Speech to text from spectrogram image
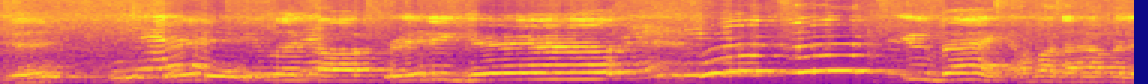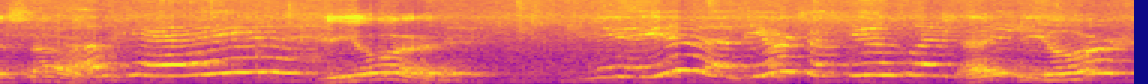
good. Yeah. Pretty. You look all pretty, girl. Thank you. What's up? You back? I'm about to hop in the shower. Okay. Dior. Yeah, Dior confused like Hey, me. Dior.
